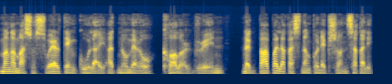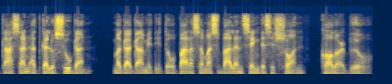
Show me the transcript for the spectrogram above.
mga masuswerteng kulay at numero, color green, nagpapalakas ng koneksyon sa kalikasan at kalusugan. Magagamit ito para sa mas balanseng desisyon, color blue.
